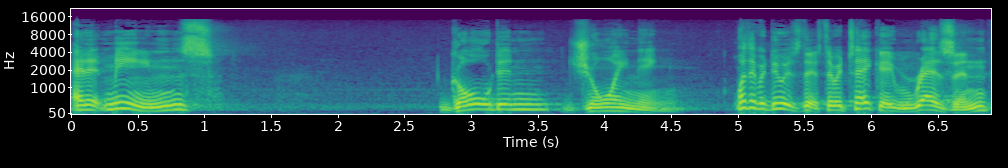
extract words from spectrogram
And it means golden joining. What they would do is this they would take a resin,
